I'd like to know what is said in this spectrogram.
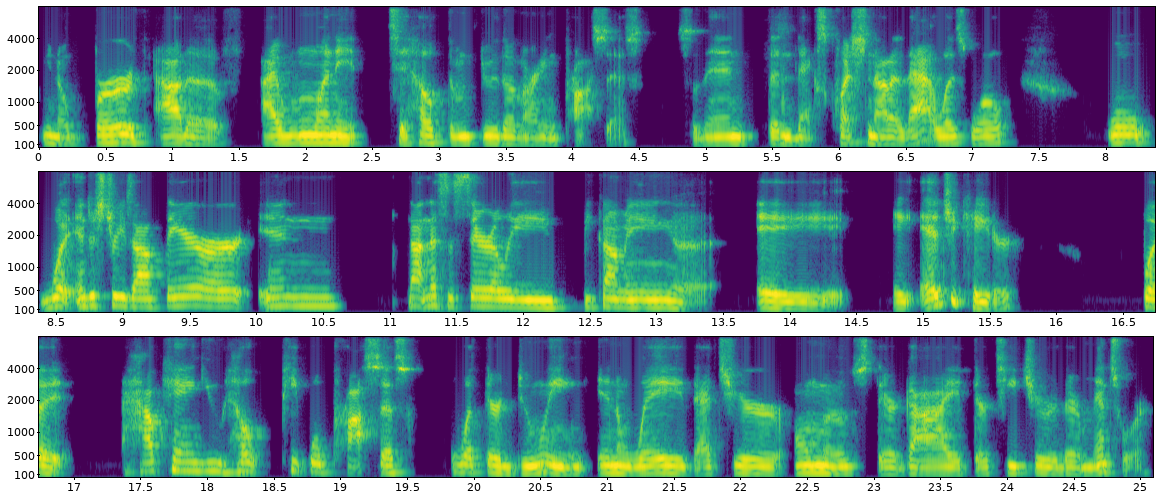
you know birthed out of i wanted to help them through the learning process. So then the next question out of that was well well what industries out there are in not necessarily becoming a, a, a educator but how can you help people process what they're doing in a way that you're almost their guide, their teacher, their mentor.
